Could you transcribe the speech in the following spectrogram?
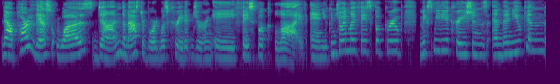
now, part of this was done, the masterboard was created during a Facebook Live. And you can join my Facebook group, Mixed Media Creations, and then you can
